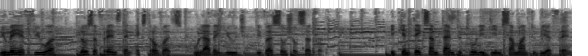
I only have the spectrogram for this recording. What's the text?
You may have fewer, closer friends than extroverts who love a huge, diverse social circle. It can take some time to truly deem someone to be a friend.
